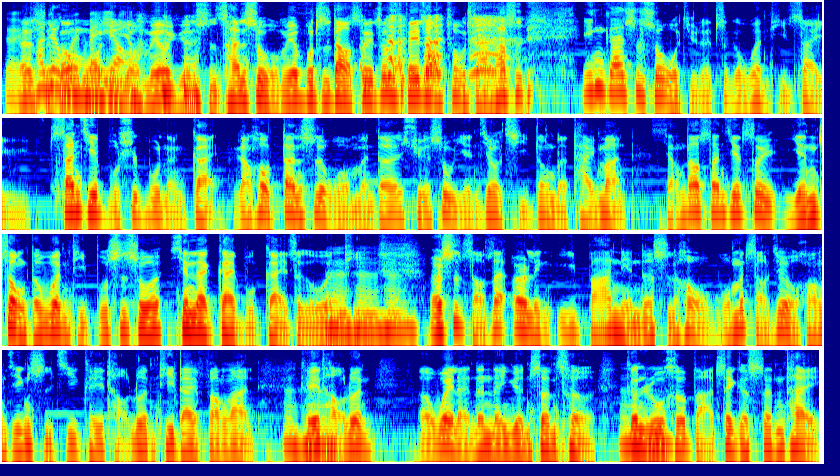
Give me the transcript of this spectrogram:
对，但水工模拟有没有原始参数，我们又不知道，所以这是非常复杂。它是 应该是说，我觉得这个问题在于三阶不是不能盖，然后但是我们的学术研究启动的太慢。讲到三阶最严重的问题，不是说现在盖不盖这个问题，嗯、哼哼而是早在二零一八年的时候，我们早就有黄金时机可以讨论替代方案，嗯、可以讨论。呃，未来的能源政策跟如何把这个生态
